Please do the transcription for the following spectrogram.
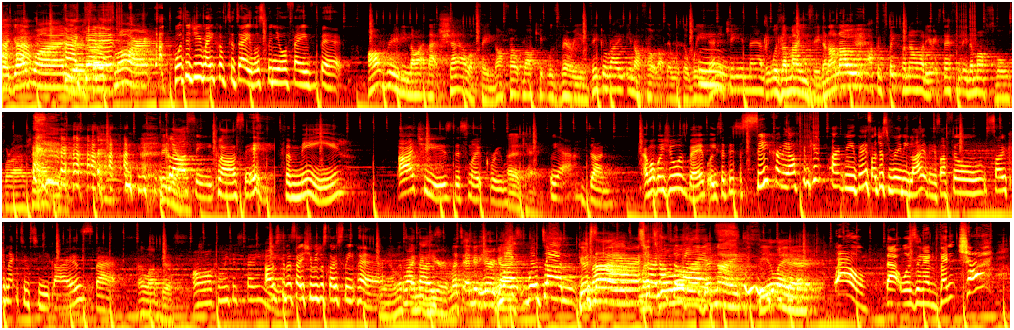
a good one. I You're get so it. smart. what did you make of today? What's been your fave bit? I really like that shower thing. I felt like it was very invigorating. I felt like there was a weird mm. energy in there. It was amazing. And I know I can speak for Nadia, it's definitely the moss wall for her. She loves it. Didn't ya? Classy, classy. For me, I choose the smoke room. Okay. Yeah. Done. And what was yours, babe? Or you said this? Secretly, I think it might be this. I just really like this. I feel so connected to you guys. Facts. I love this. Oh, can we just say? I was gonna say, should we just go sleep here? Yeah, let's right, end guys. it here. Let's end it here, guys. Right, we're done. Good Bye. night. Let's Turn off roll the over. lights. Good night. See you later. Well, that was an adventure.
